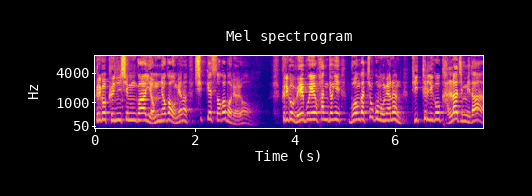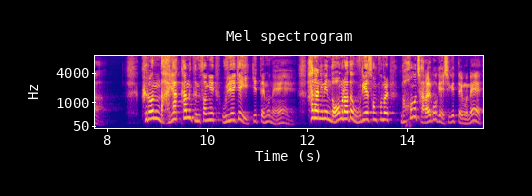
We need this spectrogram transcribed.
그리고 근심과 염려가 오면 쉽게 썩어버려요. 그리고 외부의 환경이 무언가 조금 오면은 뒤틀리고 갈라집니다. 그런 나약한 근성이 우리에게 있기 때문에 하나님이 너무나도 우리의 성품을 너무 잘 알고 계시기 때문에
